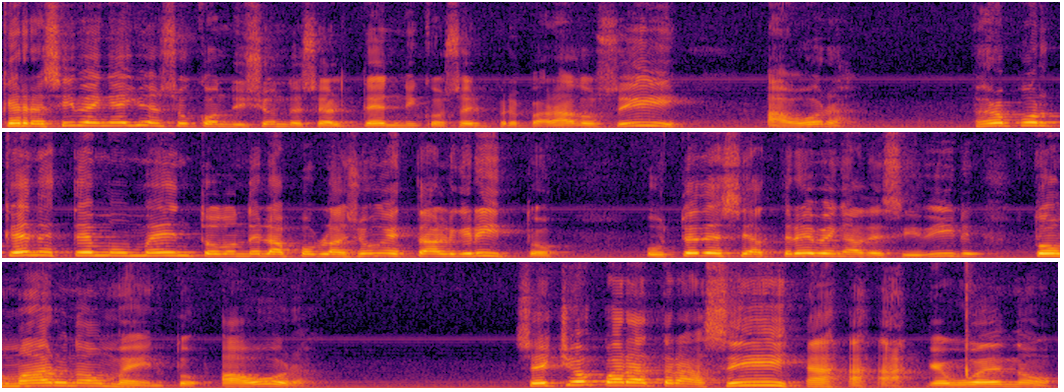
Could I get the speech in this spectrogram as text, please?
Que reciben ellos en su condición de ser técnicos, ser preparados, sí, ahora pero ¿por qué en este momento donde la población está al grito, ustedes se atreven a decidir tomar un aumento ahora? Se echó para atrás, sí, qué bueno,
